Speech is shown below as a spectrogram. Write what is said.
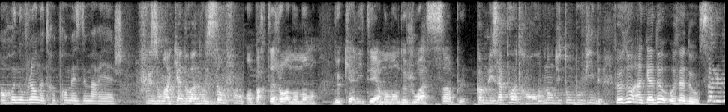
en renouvelant notre promesse de mariage. Faisons un cadeau à nos enfants, en partageant un moment de qualité, un moment de joie simple, comme les apôtres en revenant du tombeau vide. faisons un cadeau aux ados. Salut les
